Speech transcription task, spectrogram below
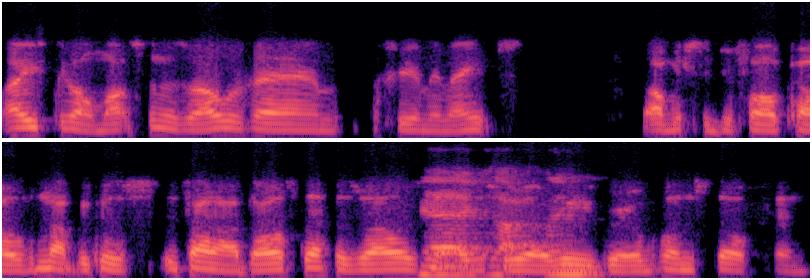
I used to go and watch them as well with um, a few of my mates. Obviously before COVID, and that because it's on our doorstep as well, isn't Yeah? Obviously where exactly. we grew up and stuff, and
